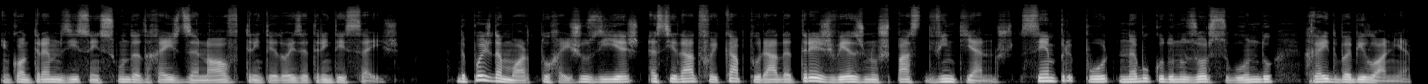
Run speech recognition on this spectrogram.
Encontramos isso em 2 de Reis 19, 32 a 36. Depois da morte do rei Josias, a cidade foi capturada três vezes no espaço de 20 anos, sempre por Nabucodonosor II, rei de Babilônia.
